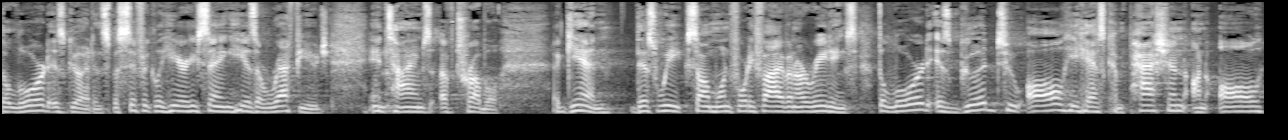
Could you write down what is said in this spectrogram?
The Lord is good. And specifically here, he's saying he is a refuge in times of trouble. Again, this week, Psalm 145 in our readings, the Lord is good to all. He has compassion on all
